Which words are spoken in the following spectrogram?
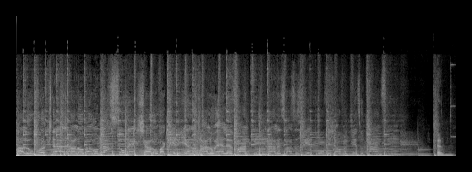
hallo Urknall, hallo warum lachst du nicht? Hallo Bakterien und hallo Elefanten, alles was es gibt, ruf ich auf mit mir zu tanzen.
